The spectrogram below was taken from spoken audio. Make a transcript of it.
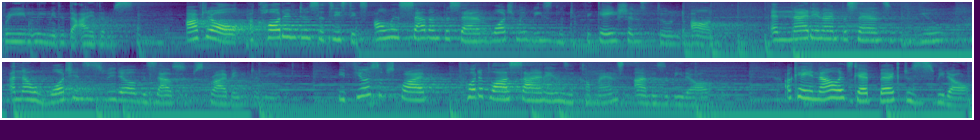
free limited items. After all, according to statistics, only 7% watch me with notifications turned on, and 99% of you are now watching this video without subscribing to me. If you subscribe, put a plus sign in the comments under the video. Okay, now let's get back to this video.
